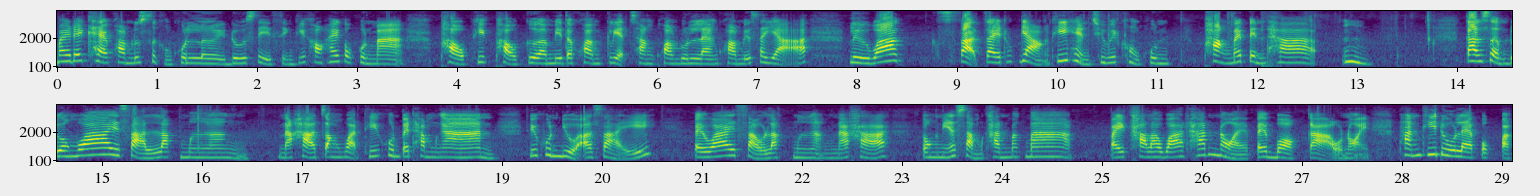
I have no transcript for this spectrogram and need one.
ไม่ได้แคร์ความรู้สึกของคุณเลย ดูสิสิ่งที่เขาให้กับคุณมา เผาพริกเผาเกลือมีแต่ความเกลียดชังความรุนแรงความริษยา หรือว่าสะใจทุกอย่างที่เห็นชีวิตของคุณพังไม่เป็นท่าอืการเสริมดวงไหว้ศาลหลักเมืองนะคะ จังหวัดที่คุณไปทำงาน ที่คุณอยู่อาศัย ไปไหว้เสาหลักเมืองนะคะ ตรงนี้สำคัญมาก ไปคารวะท่านหน่อย ไปบอกกล่าวหน่อย ท่านที่ดูแลปกปัก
